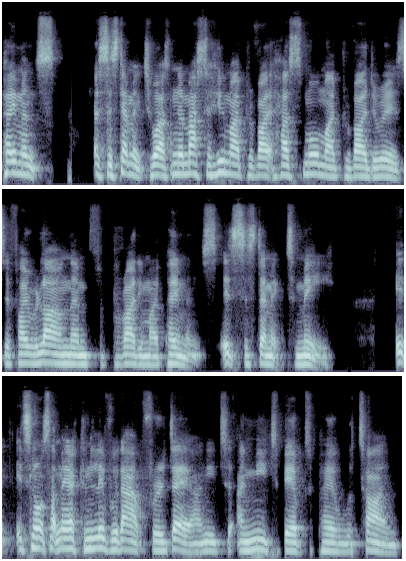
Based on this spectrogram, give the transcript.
payments are systemic to us. No matter who my provider, how small my provider is, if I rely on them for providing my payments, it's systemic to me. It, it's not something I can live without for a day. I need to I need to be able to pay all the time,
